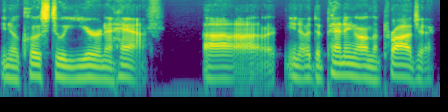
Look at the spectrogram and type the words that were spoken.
you know close to a year and a half. Uh, you know, depending on the project.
